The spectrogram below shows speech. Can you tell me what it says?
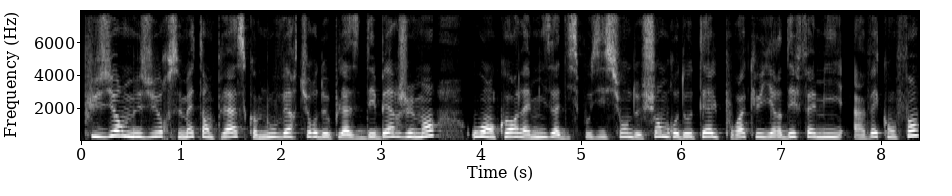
plusieurs mesures se mettent en place comme l'ouverture de places d'hébergement ou encore la mise à disposition de chambres d'hôtel pour accueillir des familles avec enfants.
